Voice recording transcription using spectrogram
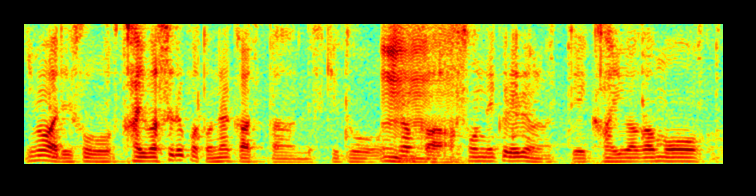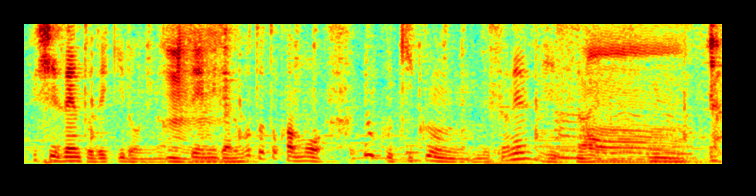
今までそう会話することなかったんですけど、うんうん、なんか遊んでくれるようになって会話がもう自然とできるようになって、みたいなこととかもよく聞くんですよね実際。うん、いや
